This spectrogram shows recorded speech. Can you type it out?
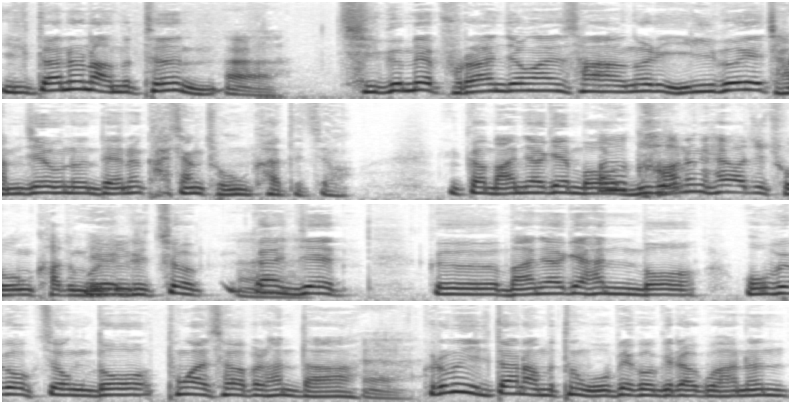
일단은 아무튼 네. 지금의 불안정한 상황을 일거에 잠재우는 데는 가장 좋은 카드죠. 그러니까 만약에 뭐 아니, 가능해야지 좋은 카드인 거죠. 예, 그렇죠. 그러니까 네. 이제 그 만약에 한 뭐 500억 정도 통화 사업을 한다. 네. 그러면 일단 아무튼 500억이라고 하는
